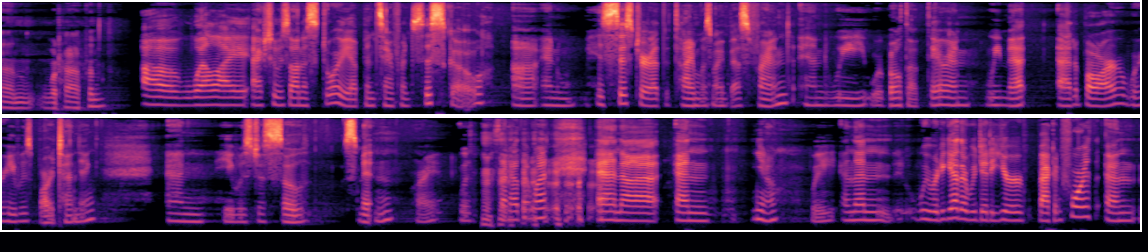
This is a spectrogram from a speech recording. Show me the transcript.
and what happened? Uh, well, I actually was on a story up in San Francisco, uh, and his sister at the time was my best friend, and we were both up there, and we met at a bar where he was bartending, and he was just so smitten, right? With, is that how that went? and uh, and you know, we and then we were together. We did a year back and forth, and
